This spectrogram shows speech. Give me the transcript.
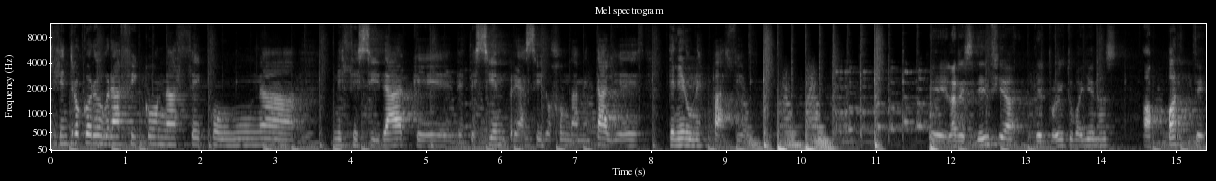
centro coreográfico nace con una necesidad que desde siempre ha sido fundamental y es tener un espacio. Eh, la residencia del proyecto Ballenas, aparte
